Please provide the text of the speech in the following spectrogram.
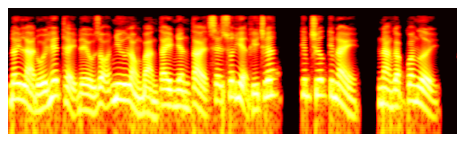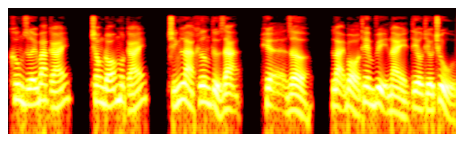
đây là đối hết thảy đều rõ như lòng bàn tay nhân tài sẽ xuất hiện khí chất, kiếp trước kiếp này, nàng gặp qua người, không dưới ba cái, trong đó một cái, chính là Khương Tử Dạ, hiện giờ, lại bỏ thêm vị này tiêu thiếu chủ.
